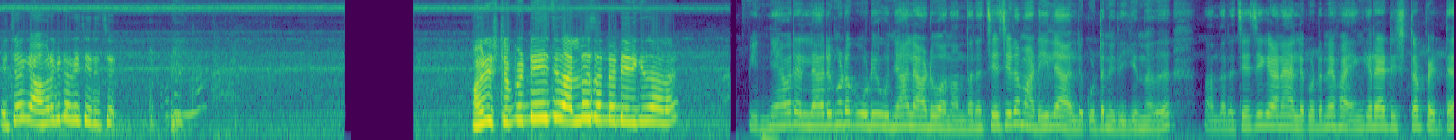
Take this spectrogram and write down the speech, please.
ചേച്ചാ ക്യാമറ കിട്ടൊക്കെ ചിരിച്ച്. അവൻ ഇഷ്ടപ്പെട്ട് നല്ല ഇരിക്കുന്നതാണ്. പിന്നെ അവരെല്ലാവരും കൂടെ കൂടി ഊഞ്ഞാലാടുവാ. നന്ദന ചേച്ചിയുടെ മടിയിലാണ് അല്ലുക്കുട്ടൻ ഇരിക്കുന്നത്. നന്ദന ചേച്ചിക്കാണെങ്കിൽ അല്ലുക്കുട്ടനെ ഭയങ്കരമായിട്ട് ഇഷ്ടപ്പെട്ട്.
